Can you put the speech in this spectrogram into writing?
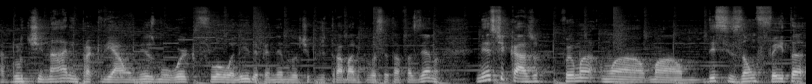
aglutinarem para criar um mesmo workflow ali, dependendo do tipo de trabalho que você está fazendo, neste caso foi uma, uma, uma decisão feita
